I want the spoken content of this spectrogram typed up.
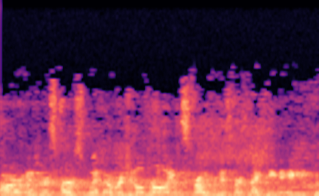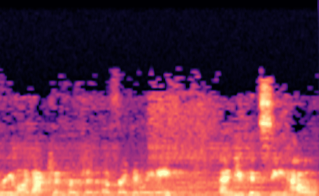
are interspersed with original drawings from his first 1983 live action version of Frank and Weenie. And you can see how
